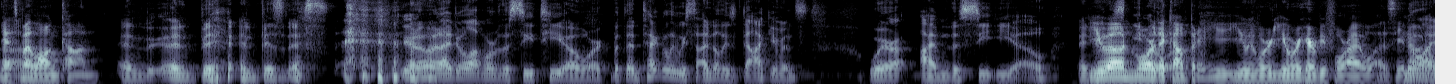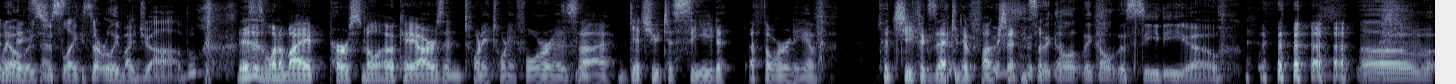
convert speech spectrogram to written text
Yeah, it's uh, my long con. and and and business, you know. And I do a lot more of the CTO work. But then technically, we signed all these documents where I'm the CEO You own more of the company. You, you were you were here before I was. You know, no, I know. It's sense. just like it's not really my job. this is one of my personal OKRs in 2024 is uh, get you to cede authority of the chief executive functions. they call it they call it the CDO. I Um,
